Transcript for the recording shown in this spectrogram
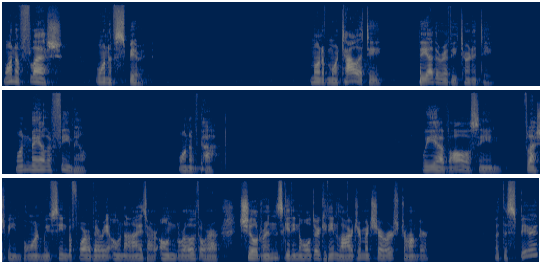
one of flesh one of spirit. One of mortality, the other of eternity. One male or female, one of God. We have all seen flesh being born. We've seen before our very own eyes our own growth or our children's getting older, getting larger, maturer, stronger. But the Spirit,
